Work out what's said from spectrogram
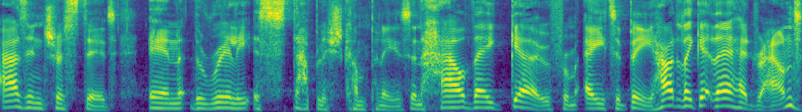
as interested in the really established companies and how they go from A to B. How do they get their head round?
